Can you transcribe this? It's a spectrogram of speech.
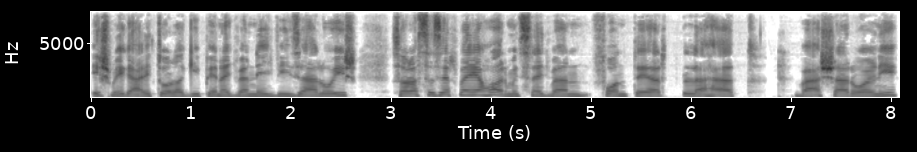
és még állítólag IP44 vízálló is, szóval azt azért melyen 30-40 fontért lehet vásárolni,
